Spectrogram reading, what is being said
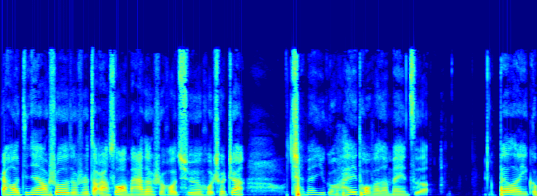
然后今天要说的就是早上送我妈的时候，去火车站，前面一个黑头发的妹子背了一个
